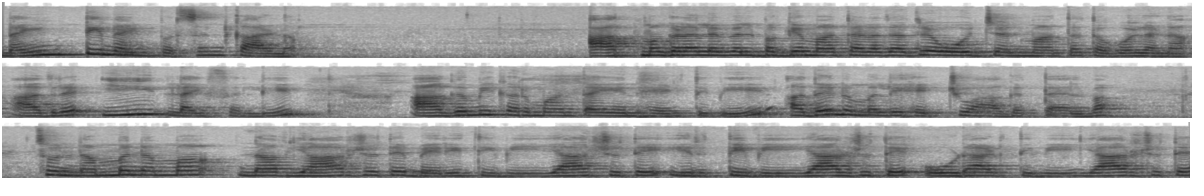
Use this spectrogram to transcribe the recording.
ನೈಂಟಿ ನೈನ್ ಪರ್ಸೆಂಟ್ ಕಾರಣ. ಆತ್ಮಗಳ ಲೆವೆಲ್ ಬಗ್ಗೆ ಮಾತಾಡೋದಾದರೆ, ಓ, ಜನ್ಮ ಅಂತ ತಗೊಳ್ಳೋಣ. ಆದರೆ ಈ ಲೈಫಲ್ಲಿ ಆಗಮಿ ಕರ್ಮ ಅಂತ ಏನು ಹೇಳ್ತೀವಿ, ಅದೇ ನಮ್ಮಲ್ಲಿ ಹೆಚ್ಚು ಆಗುತ್ತೆ ಅಲ್ವಾ? ಸೊ ನಮ್ಮ ನಮ್ಮ ನಾವು ಯಾರ ಜೊತೆ ಬೆರಿತೀವಿ, ಯಾರ ಜೊತೆ ಇರ್ತೀವಿ, ಯಾರ ಜೊತೆ ಓಡಾಡ್ತೀವಿ, ಯಾರ ಜೊತೆ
